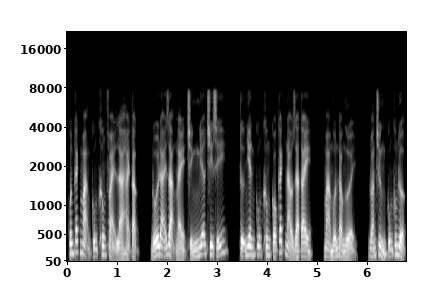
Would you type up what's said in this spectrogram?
Quân cách mạng cũng không phải là hải tặc, đối đãi dạng này chính nghĩa chi sĩ, tự nhiên cũng không có cách nào ra tay, mà muốn đào người, đoán chừng cũng không được,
